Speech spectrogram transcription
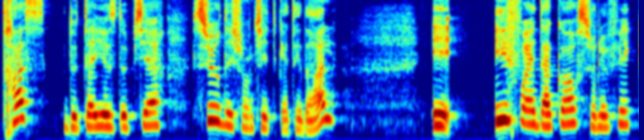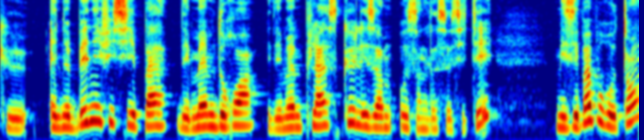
traces de tailleuses de pierre sur des chantiers de cathédrales. Et il faut être d'accord sur le fait qu'elles ne bénéficiaient pas des mêmes droits et des mêmes places que les hommes au sein de la société, mais c'est pas pour autant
